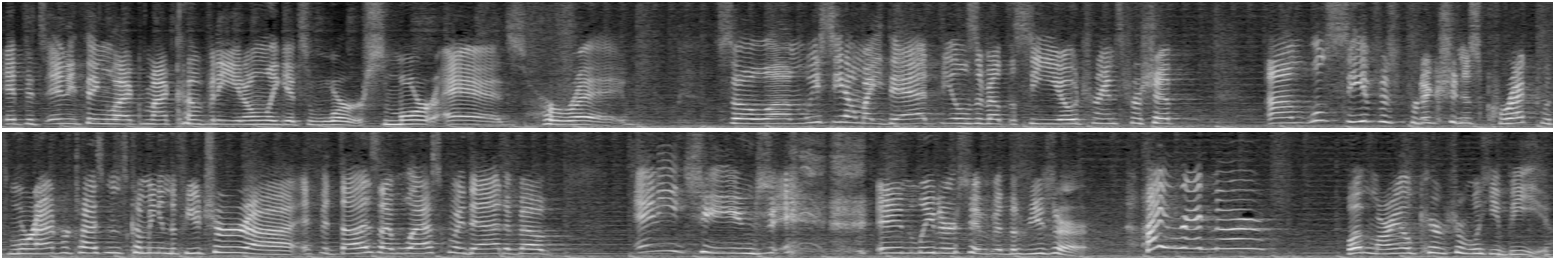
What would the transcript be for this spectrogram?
If it's anything like my company, it only gets worse. More ads. Hooray. So um, we see how my dad feels about the CEO transfership. Um, we'll see if his prediction is correct with more advertisements coming in the future. Uh, if it does, I will ask my dad about any change in leadership in the future. Hi, Ragnar! What Mario character will he be?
